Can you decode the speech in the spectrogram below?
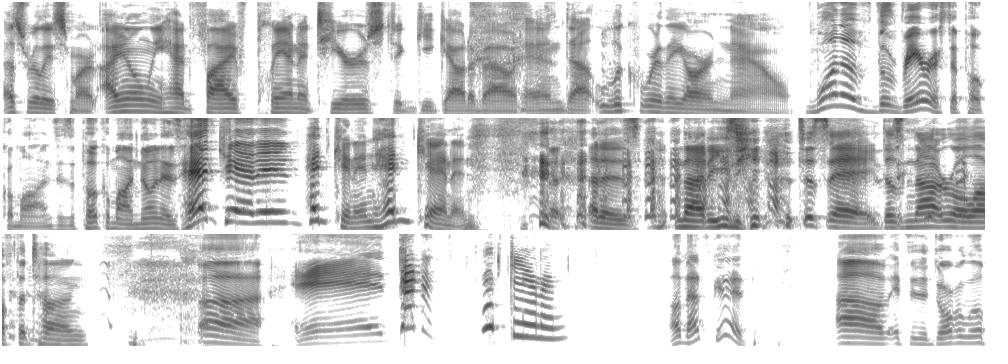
that's really smart. I only had five Planeteers to geek out about, and uh, look where they are now. One of the rarest of Pokemons is a Pokemon known as Headcannon. Headcanon, headcanon. that is not easy to say. Does not roll off the tongue. Uh, Headcannon. Headcanon. Oh, that's good. Um, it's an adorable little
